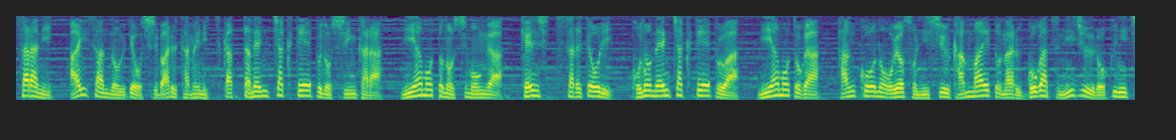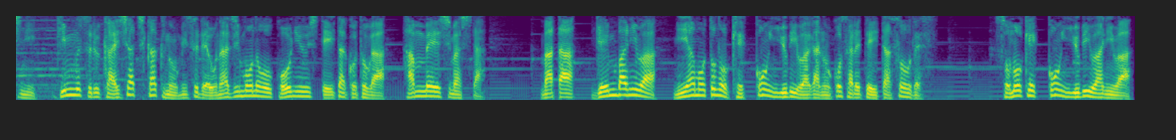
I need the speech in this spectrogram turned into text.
さらに、愛さんの腕を縛るために使った粘着テープの芯から、宮本の指紋が検出されており、この粘着テープは、宮本が犯行のおよそ2週間前となる5月26日に、勤務する会社近くの店で同じものを購入していたことが判明しました。また、現場には、宮本の結婚指輪が残されていたそうです。その結婚指輪には、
